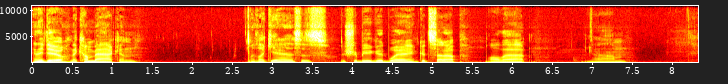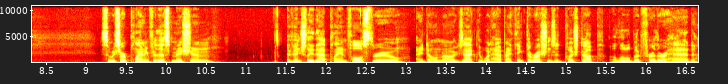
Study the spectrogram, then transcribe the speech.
And they do. They come back, and I was like, yeah, this is this should be a good way, good setup, all that. Um, so we start planning for this mission. Eventually, that plan falls through. I don't know exactly what happened. I think the Russians had pushed up a little bit further ahead,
